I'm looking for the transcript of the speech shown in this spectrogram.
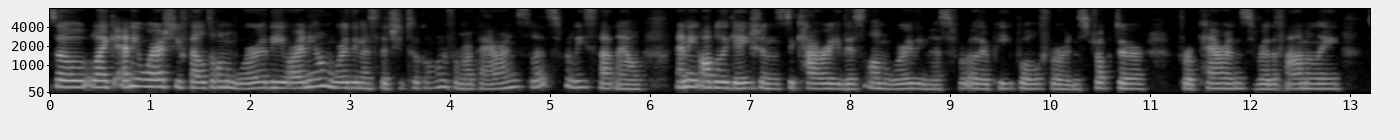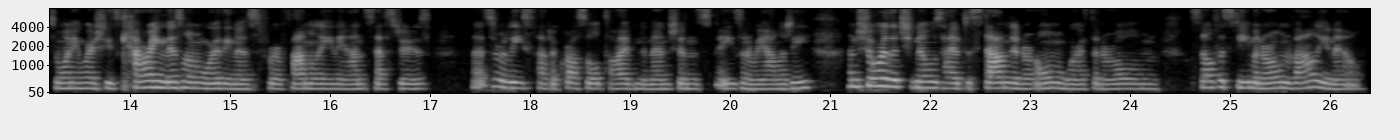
So, like anywhere she felt unworthy or any unworthiness that she took on from her parents, let's release that now. Any obligations to carry this unworthiness for other people, for instructor, for parents, for the family. So, anywhere she's carrying this unworthiness for family, the ancestors, Let's release that across all time, dimensions, space, and reality, and show her that she knows how to stand in her own worth and her own self esteem and her own value now.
